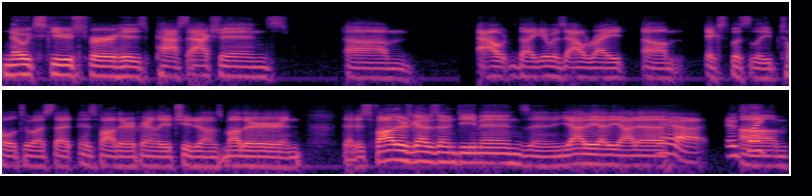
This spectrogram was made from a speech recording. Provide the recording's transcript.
no excuse for his past actions um out like it was outright um explicitly told to us that his father apparently had cheated on his mother and that his father's got his own demons and yada yada yada yeah. It's like um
